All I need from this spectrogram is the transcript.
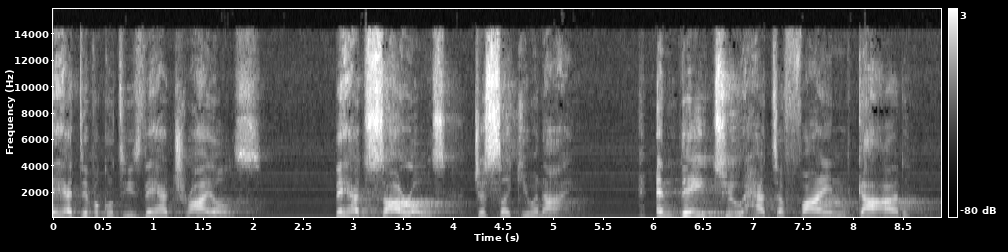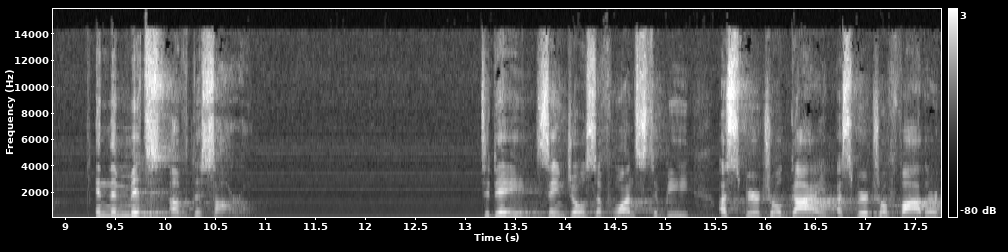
they had difficulties, they had trials, they had sorrows, just like you and I. And they too had to find God in the midst of the sorrow. Today, St. Joseph wants to be a spiritual guide, a spiritual father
